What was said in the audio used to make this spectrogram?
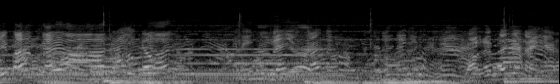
Chị bán cái cái gì đâu cái này gì vậy rồi em lấy cái này nha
